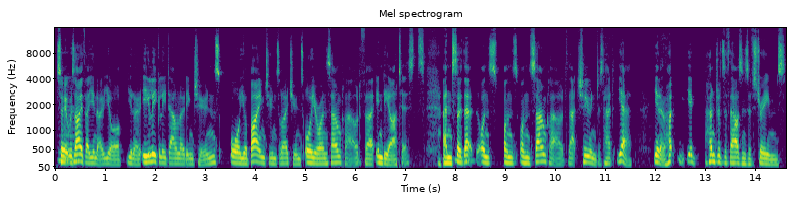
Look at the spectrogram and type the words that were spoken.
so it was either you know you're you know illegally downloading tunes, or you're buying tunes on iTunes, or you're on SoundCloud for indie artists. And so that on on on SoundCloud, that tune just had yeah, you know hu- hundreds of thousands of streams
